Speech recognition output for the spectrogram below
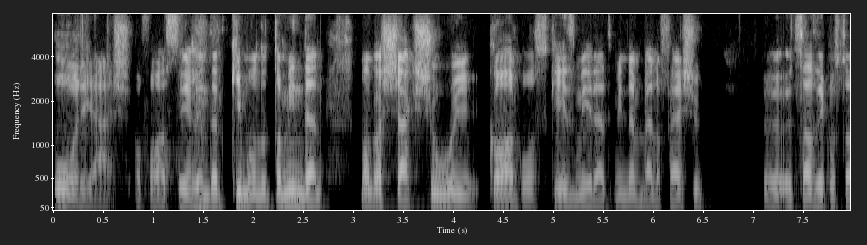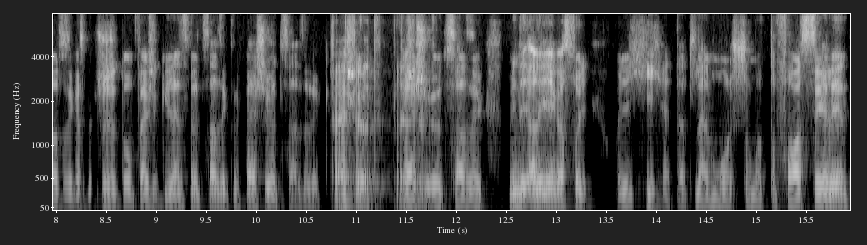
óriás a fal szélén, tehát kimondotta minden magasság, súly, karhoz, kézméret, mindenben a felső 5%-hoz tartozik, ezt sosem tudom, felső 95% vagy felső 5%? Felső 5. Felső 5%. Mindegy, a lényeg az, hogy, hogy egy hihetetlen monstrum ott a fal szélén,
